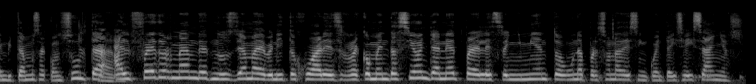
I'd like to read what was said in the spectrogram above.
invitamos a consulta. Alfredo Hernández nos llama de Benito Juárez. Recomendación, Janet, para el estreñimiento, una persona de 56 años.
